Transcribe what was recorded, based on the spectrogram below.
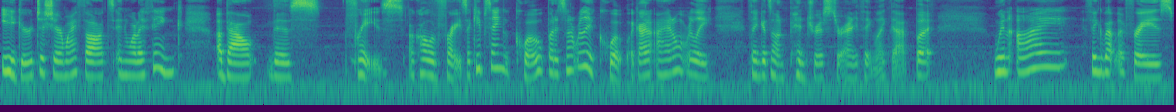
eager to share my thoughts and what I think about this phrase. I'll call it a phrase. I keep saying a quote, but it's not really a quote. Like, I, I don't really think it's on Pinterest or anything like that. But when I think about the phrase,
